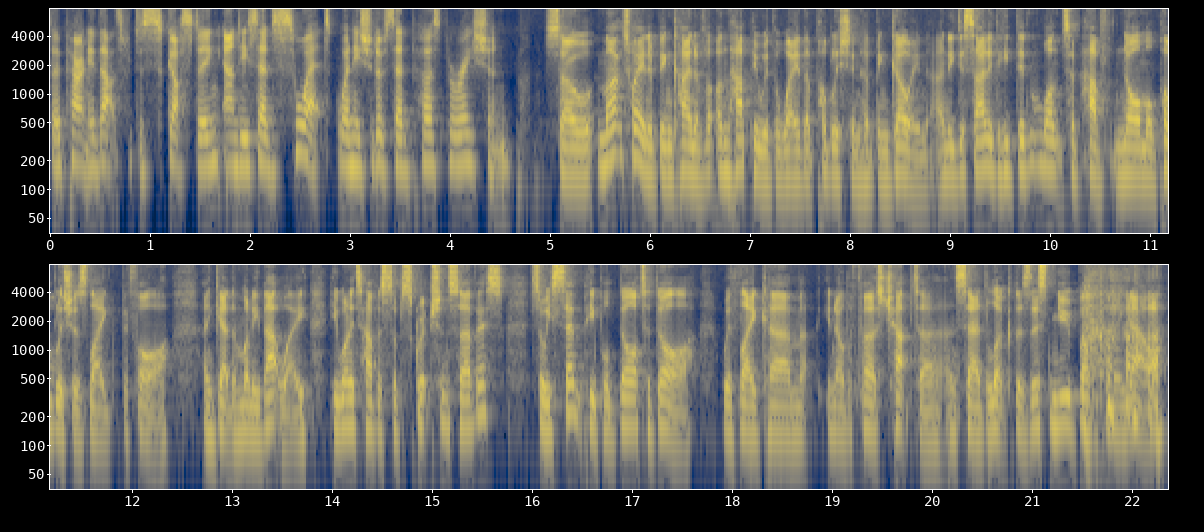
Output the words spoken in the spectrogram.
So apparently that's disgusting. And he said sweat when he should have said perspiration. So Mark Twain had been kind of unhappy with the way that publishing had been going, and he decided he didn't want to have normal publishers like before and get the money that way. He wanted to have a subscription service. So he sent people door to door with like um, you know the first chapter and said, "Look, there's this new book coming out.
